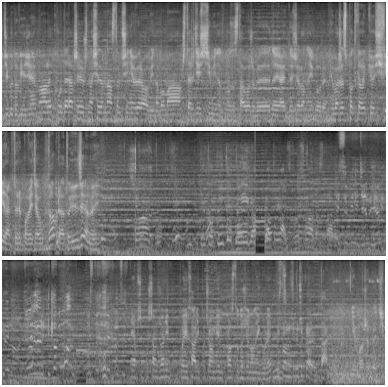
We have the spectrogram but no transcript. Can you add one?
gdzie go dowiezie. No ale kurde, raczej już na 17 się nie wyrobi, no bo ma 40 minut mu zostało, żeby dojechać do Zielonej Góry. Chyba, że spotkał jakiegoś świra, który powiedział, dobra, to jedziemy. Ja przypuszczam, że oni pojechali pociągiem prosto do Zielonej Góry. Już tam na ciebie czekają. Tak. Nie może być.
